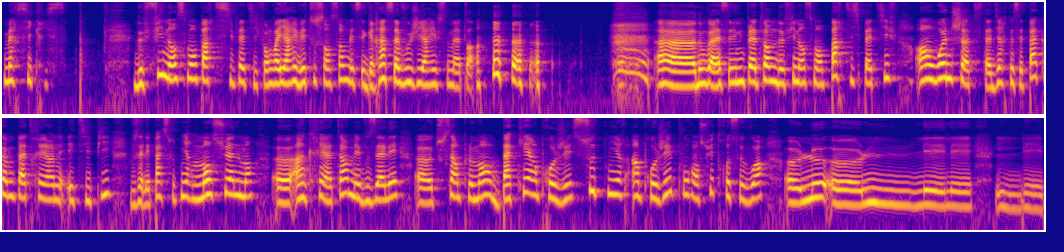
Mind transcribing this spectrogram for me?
Merci Chris. De financement participatif. On va y arriver tous ensemble et c'est grâce à vous j'y arrive ce matin. Euh, donc voilà, c'est une plateforme de financement participatif en one shot, c'est-à-dire que c'est pas comme Patreon et Tipeee, vous n'allez pas soutenir mensuellement euh, un créateur, mais vous allez euh, tout simplement backer un projet, soutenir un projet pour ensuite recevoir le les, les, les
